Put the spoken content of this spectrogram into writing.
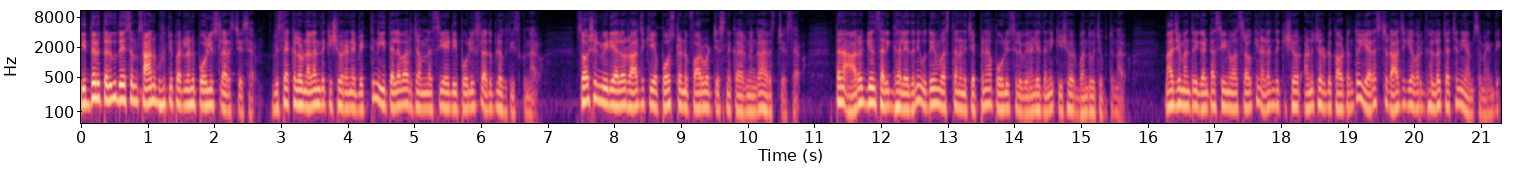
ఇద్దరు తెలుగుదేశం సానుభూతి పరులను పోలీసులు అరెస్ట్ చేశారు. విశాఖలో నలంద కిషోర్ అనే వ్యక్తిని ఈ తెల్లవారుజామున సిఐడి పోలీసులు అదుపులోకి తీసుకున్నారు. సోషల్ మీడియాలో రాజకీయ పోస్టులను ఫార్వర్డ్ చేసిన కారణంగా అరెస్ట్ చేశారు. తన ఆరోగ్యం సరిగ్గా లేదని ఉదయం వస్తానని చెప్పినా పోలీసులు వినలేదని కిషోర్ బంధువు చెబుతున్నారు. మాజీ మంత్రి గంటా శ్రీనివాసరావుకి నలంద కిషోర్ అనుచరుడు కావడంతో ఈ అరెస్టు రాజకీయ వర్గాల్లో చర్చనీయాంశమైంది.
